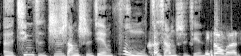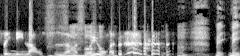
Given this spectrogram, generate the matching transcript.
呃亲子智商时间，父母智商时间。你，是我们的心灵老师啊，所以我们每每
